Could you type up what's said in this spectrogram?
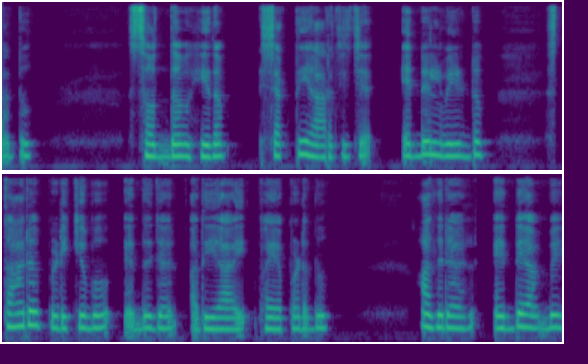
തന്നു. സ്വന്തം ഹിതം ശക്തി ആർജിച്ച് എന്നിൽ വീണ്ടും സ്ഥാനം പിടിക്കുമോ എന്ന് ഞാൻ അതിയായി ഭയപ്പെടുന്നു. അതിനാൽ എന്റെ അമ്മേ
